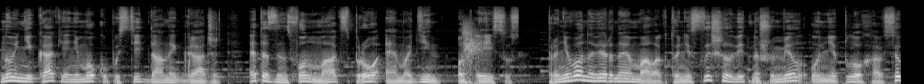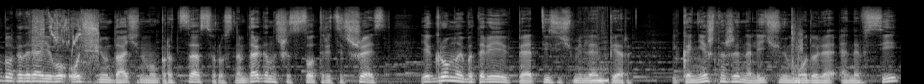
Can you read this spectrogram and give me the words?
Ну и никак я не мог упустить данный гаджет. Это Zenfone Max Pro M1 от Asus. Про него, наверное, мало кто не слышал, ведь нашумел он неплохо, все благодаря его очень удачному процессору Snapdragon 636 и огромной батарее 5000 мАh и, конечно же, наличию модуля NFC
